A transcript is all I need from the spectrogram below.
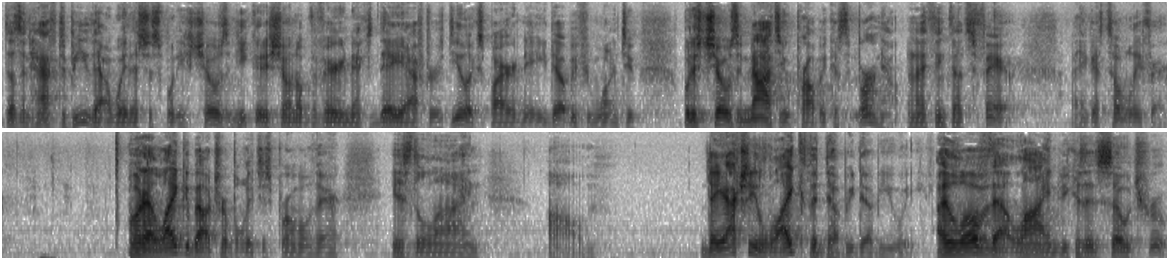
Doesn't have to be that way. That's just what he's chosen. He could have shown up the very next day after his deal expired in AEW if he wanted to, but has chosen not to, probably because of burnout. And I think that's fair. I think that's totally fair. What I like about Triple H's promo there is the line. Um, they actually like the WWE. I love that line because it's so true.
